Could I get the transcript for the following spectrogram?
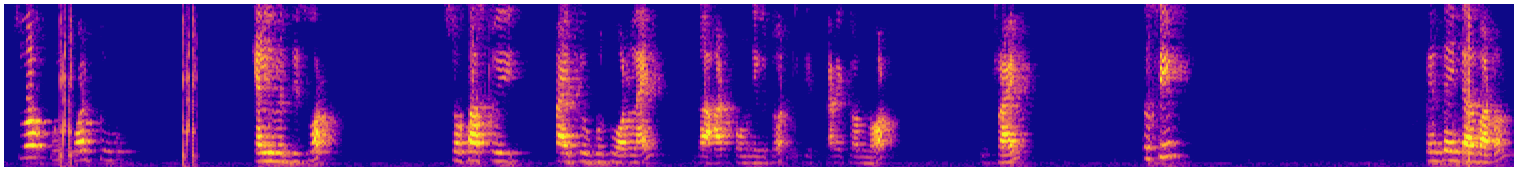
So we want to calibrate this one. So first we try to go to online the HART communicator it is correct or not. We try. To see press the enter button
